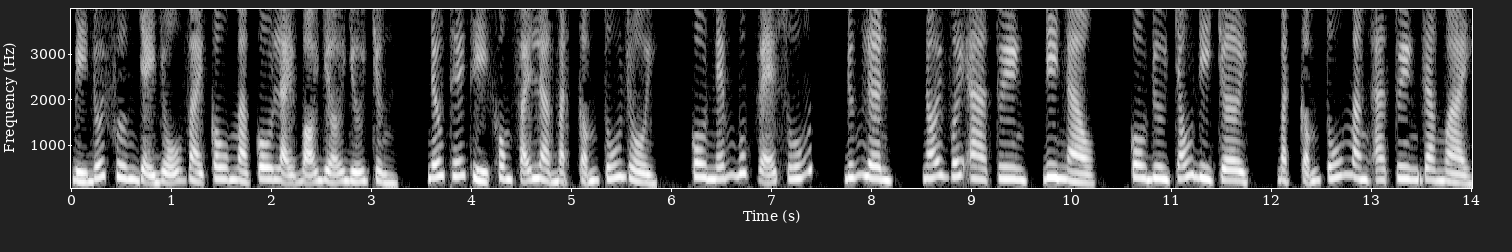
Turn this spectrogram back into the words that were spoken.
bị đối phương dạy dỗ vài câu mà cô lại bỏ dở giữa chừng, nếu thế thì không phải là Bạch Cẩm Tú rồi, cô ném bút vẽ xuống, đứng lên, nói với A Tuyên, đi nào, cô đưa cháu đi chơi, Bạch Cẩm Tú mang A Tuyên ra ngoài,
